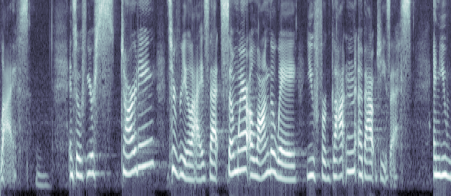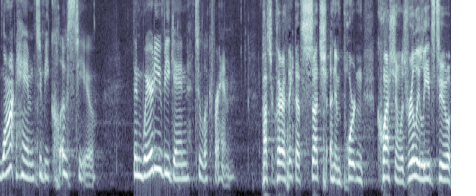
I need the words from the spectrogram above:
lives. And so, if you're starting to realize that somewhere along the way you've forgotten about Jesus, and you want him to be close to you, then where do you begin to look for him? Pastor Claire, I think that's such an important question, which really leads to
